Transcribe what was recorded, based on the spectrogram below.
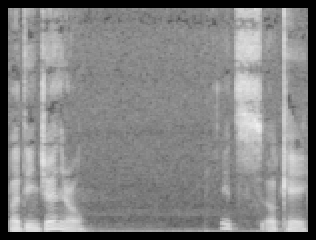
but in general it's okay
